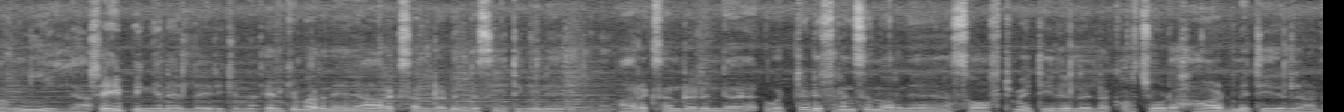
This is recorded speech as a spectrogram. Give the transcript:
ഭംഗിയില്ല ഷേപ്പ് ഇങ്ങനെയല്ല ഇരിക്കുന്നത് ശരിക്കും പറഞ്ഞു കഴിഞ്ഞാൽ ആർ എക്സ് ഹൺഡ്രഡിന്റെ സീറ്റ് ഇങ്ങനെ ഇരിക്കുന്നത് ആർ എക്സ് ഹൺഡ്രഡിന്റെ ഒറ്റ ഡിഫറൻസ് എന്ന് പറഞ്ഞു കഴിഞ്ഞാൽ സോഫ്റ്റ് മെറ്റീരിയൽ അല്ല കുറച്ചുകൂടെ ഹാർഡ് മെറ്റീരിയലാണ്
